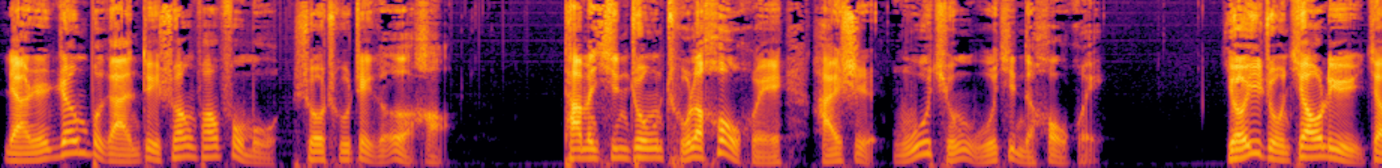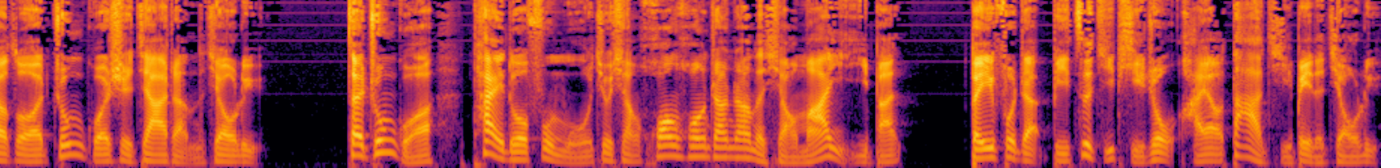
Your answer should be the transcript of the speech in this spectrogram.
两人仍不敢对双方父母说出这个噩耗，他们心中除了后悔，还是无穷无尽的后悔。有一种焦虑叫做中国式家长的焦虑，在中国，太多父母就像慌慌张张的小蚂蚁一般，背负着比自己体重还要大几倍的焦虑。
